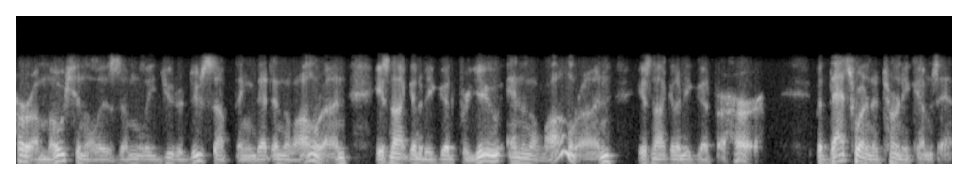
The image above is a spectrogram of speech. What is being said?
her emotionalism lead you to do something that in the long run is not going to be good for you and in the long run is not going to be good for her. But that's where an attorney comes in.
